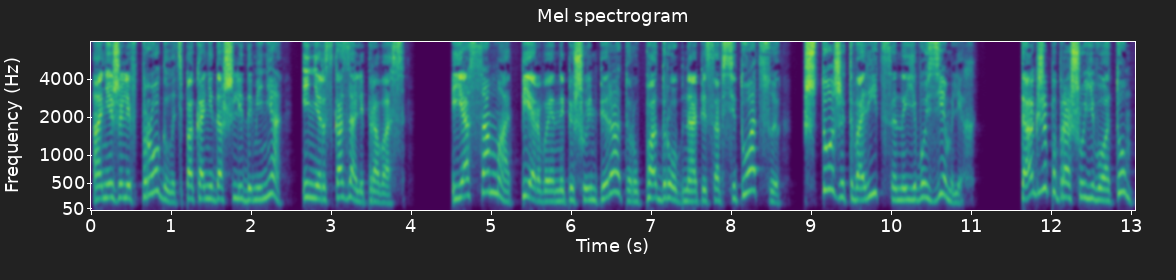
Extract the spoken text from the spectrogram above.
Они жили впроголодь, пока не дошли до меня и не рассказали про вас. Я сама первая напишу императору, подробно описав ситуацию, что же творится на его землях. Также попрошу его о том,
